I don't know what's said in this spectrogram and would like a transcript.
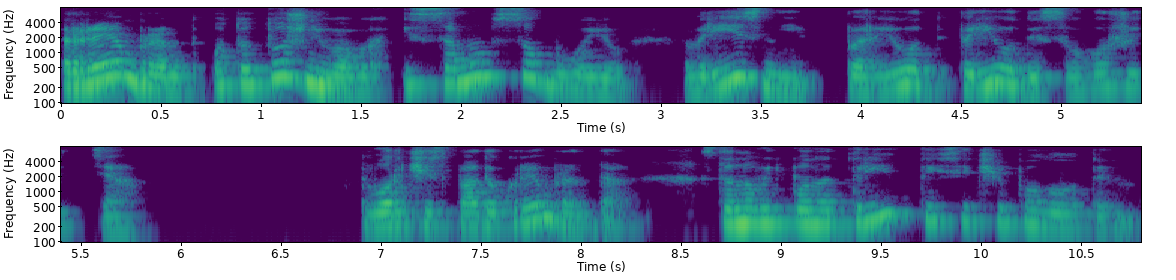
Рембрандт ототожнював їх із самим собою в різні періоди, періоди свого життя. Творчий спадок Рембрандта становить понад три тисячі полотен.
